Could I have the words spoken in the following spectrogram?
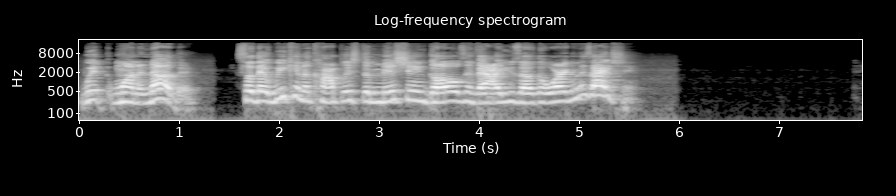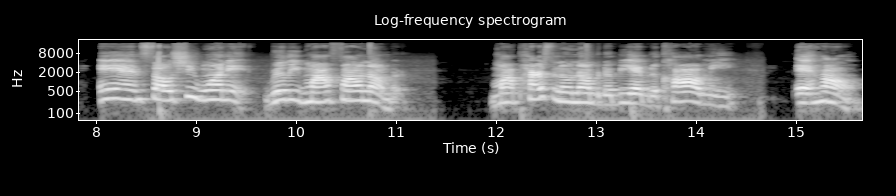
with one another so that we can accomplish the mission, goals, and values of the organization. And so she wanted really my phone number my personal number to be able to call me at home.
